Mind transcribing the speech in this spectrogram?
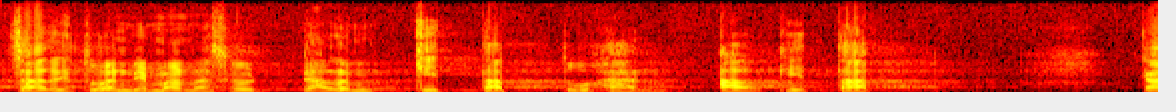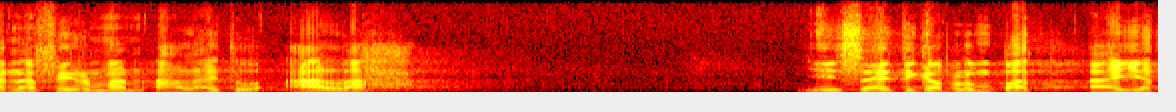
cari Tuhan di mana? Dalam kitab Tuhan, Alkitab. Karena firman Allah itu Allah Yesaya 34 ayat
